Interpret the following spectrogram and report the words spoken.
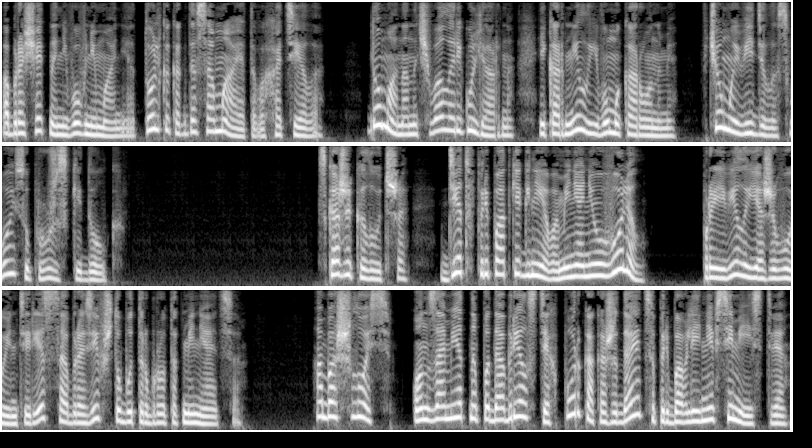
обращать на него внимание, только когда сама этого хотела. Дома она ночевала регулярно и кормила его макаронами, в чем и видела свой супружеский долг. «Скажи-ка лучше, дед в припадке гнева меня не уволил?» Проявила я живой интерес, сообразив, что бутерброд отменяется. «Обошлось. Он заметно подобрел с тех пор, как ожидается прибавление в семействе»,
